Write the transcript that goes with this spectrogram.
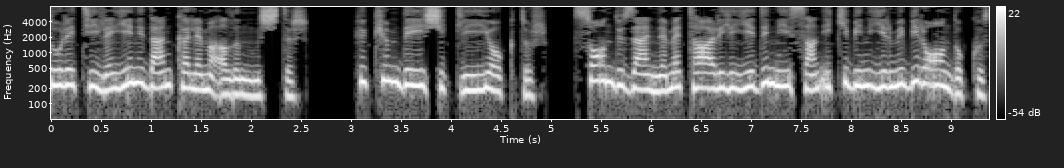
suretiyle yeniden kaleme alınmıştır. Hüküm değişikliği yoktur. Son düzenleme tarihi 7 Nisan 2021 19.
